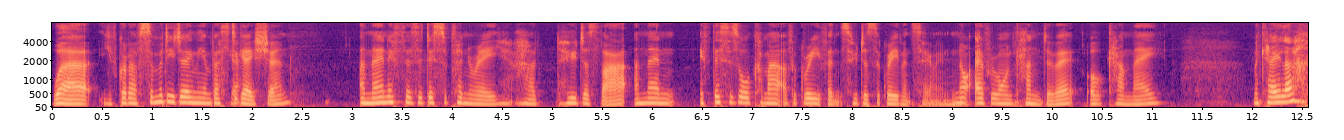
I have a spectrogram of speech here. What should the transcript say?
where you've got to have somebody doing the investigation. And then if there's a disciplinary, how, who does that? And then if this has all come out of a grievance, who does the grievance hearing? Mm. Not everyone can do it, or can they? Michaela?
